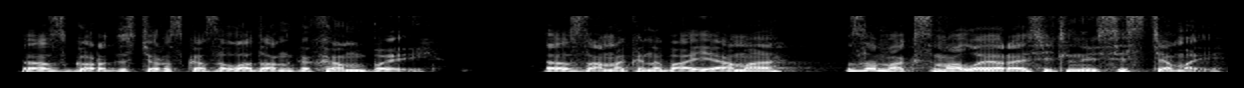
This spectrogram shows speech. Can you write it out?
С гордостью рассказала Данга Хамбэй. Замок Инабаяма – замок с малой растительной системой,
